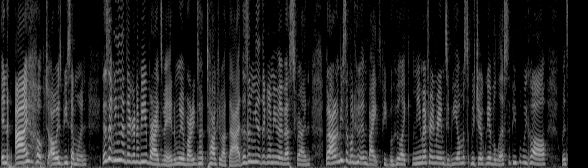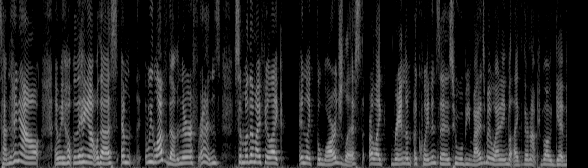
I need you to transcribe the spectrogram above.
and i hope to always be someone doesn't mean that they're going to be a bridesmaid and we've already t- talked about that doesn't mean that they're going to be my best friend but i want to be someone who invites people who like me and my friend ramsey we almost we joke we have a list of people we call when it's time to hang out and we hope that they hang out with us and we love them and they're our friends some of them i feel like in like the large list are like random acquaintances who will be invited to my wedding, but like they're not people I would give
